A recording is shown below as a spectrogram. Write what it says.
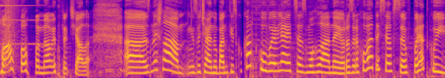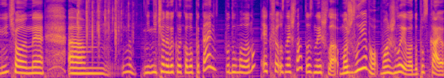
мало вона витрачала. Знайшла звичайну банківську картку, виявляється, змогла нею розрахуватися, все в порядку і нічого не ем, ну, нічого не викликало питань. Подумала: ну, якщо знайшла, то знайшла. Можливо, можливо, допускаю,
